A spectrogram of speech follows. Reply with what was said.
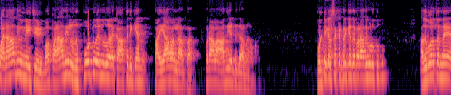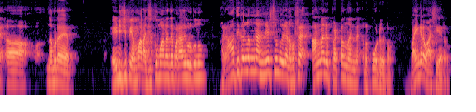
പരാതി ഉന്നയിച്ചു കഴിയുമ്പോൾ ആ പരാതിയിൽ റിപ്പോർട്ട് വരുന്നതുവരെ കാത്തിരിക്കാൻ തയ്യാറല്ലാത്ത ഒരാൾ ആദ്യമായിട്ട് കാണുകയാണ്. പൊളിറ്റിക്കൽ സെക്രട്ടറിക്ക് പരാതി കൊടുക്കുന്നു? അതുപോലെ തന്നെ നമ്മുടെ A D G P M R Ajith കുമാറിനെതിരെ പരാതി കൊടുക്കുന്നു. പരാതികൾ അങ്ങനെ അന്വേഷിച്ചുകൊണ്ട് വരികയാണ്. പക്ഷെ അണ്ണന് പെട്ടെന്ന് തന്നെ റിപ്പോർട്ട് കിട്ടണം. ഭയങ്കര വാശിയായിരുന്നു.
